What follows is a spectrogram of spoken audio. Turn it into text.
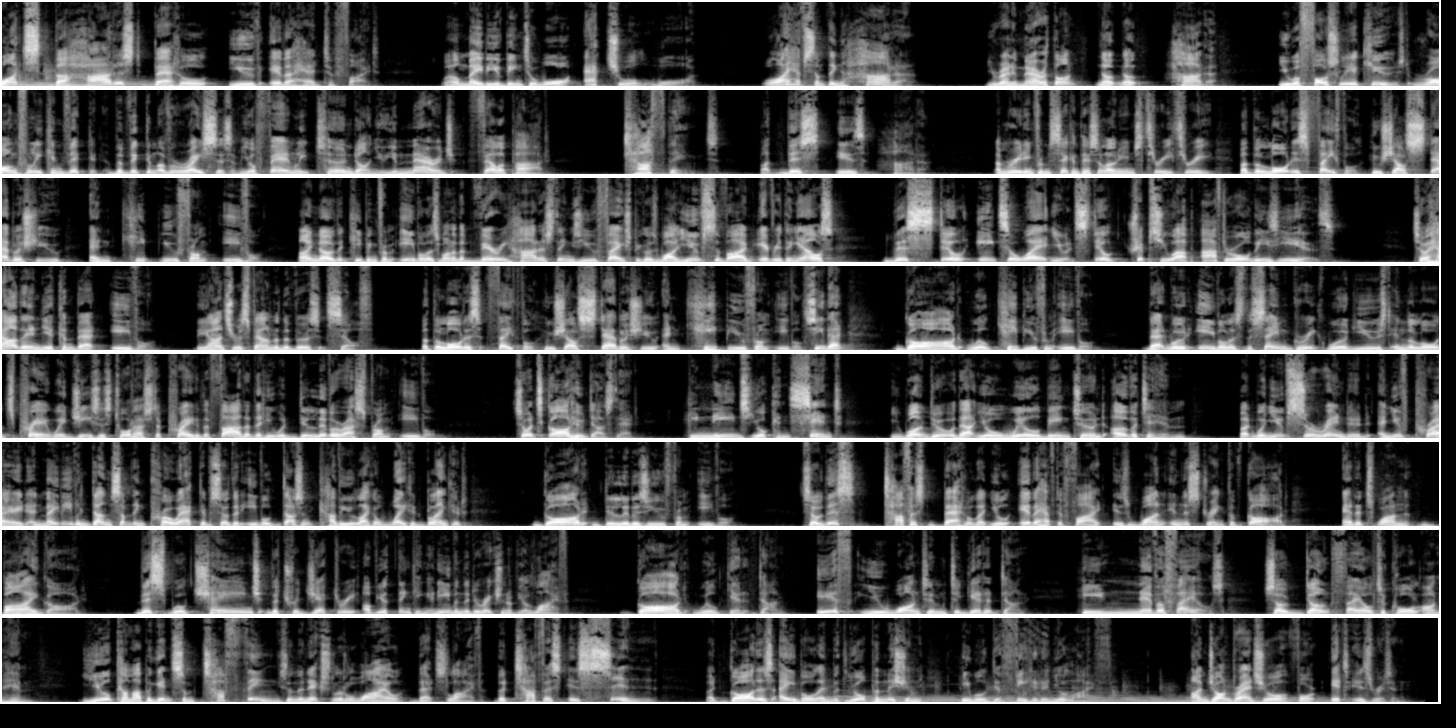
What's the hardest battle you've ever had to fight? Well, maybe you've been to war, actual war. Well, I have something harder. You ran a marathon? No, no, harder. You were falsely accused, wrongfully convicted, the victim of racism. Your family turned on you. Your marriage fell apart. Tough things. But this is harder. I'm reading from 2 Thessalonians 3 3. But the Lord is faithful, who shall establish you and keep you from evil. I know that keeping from evil is one of the very hardest things you face because while you've survived everything else, this still eats away at you. It still trips you up after all these years. So, how then do you combat evil? The answer is found in the verse itself. But the Lord is faithful, who shall establish you and keep you from evil. See that? God will keep you from evil. That word evil is the same Greek word used in the Lord's Prayer, where Jesus taught us to pray to the Father that He would deliver us from evil. So it's God who does that. He needs your consent. He won't do it without your will being turned over to Him. But when you've surrendered and you've prayed and maybe even done something proactive so that evil doesn't cover you like a weighted blanket, God delivers you from evil. So this toughest battle that you'll ever have to fight is won in the strength of God, and it's won by God. This will change the trajectory of your thinking and even the direction of your life. God will get it done if you want Him to get it done. He never fails. So don't fail to call on Him. You'll come up against some tough things in the next little while. That's life. The toughest is sin. But God is able, and with your permission, he will defeat it in your life. I'm John Bradshaw for It Is Written.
